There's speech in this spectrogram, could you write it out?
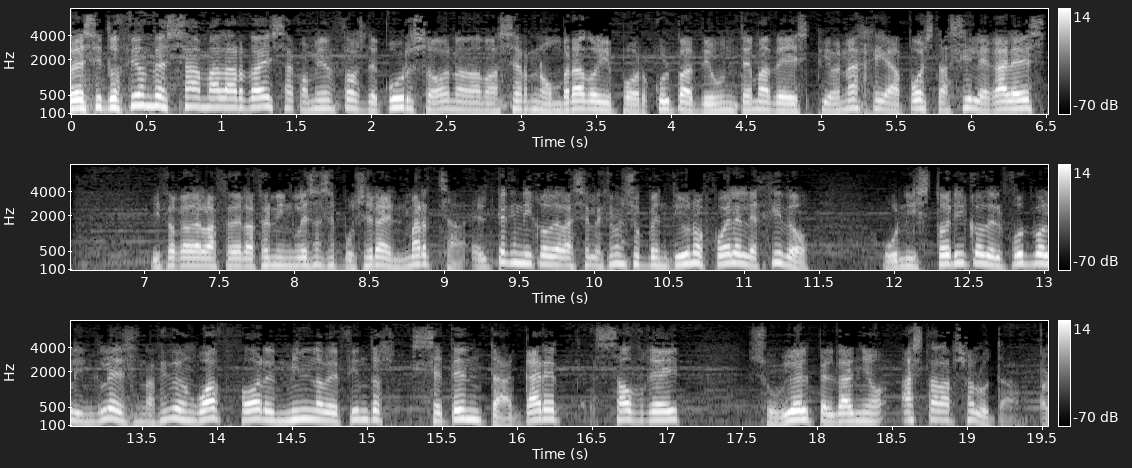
destitución de Sam Allardyce a comienzos de curso, nada más ser nombrado y por culpa de un tema de espionaje y apuestas ilegales, hizo que la Federación Inglesa se pusiera en marcha. El técnico de la selección sub-21 fue el elegido, un histórico del fútbol inglés, nacido en Watford en 1970. Gareth Southgate subió el peldaño hasta la absoluta. I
